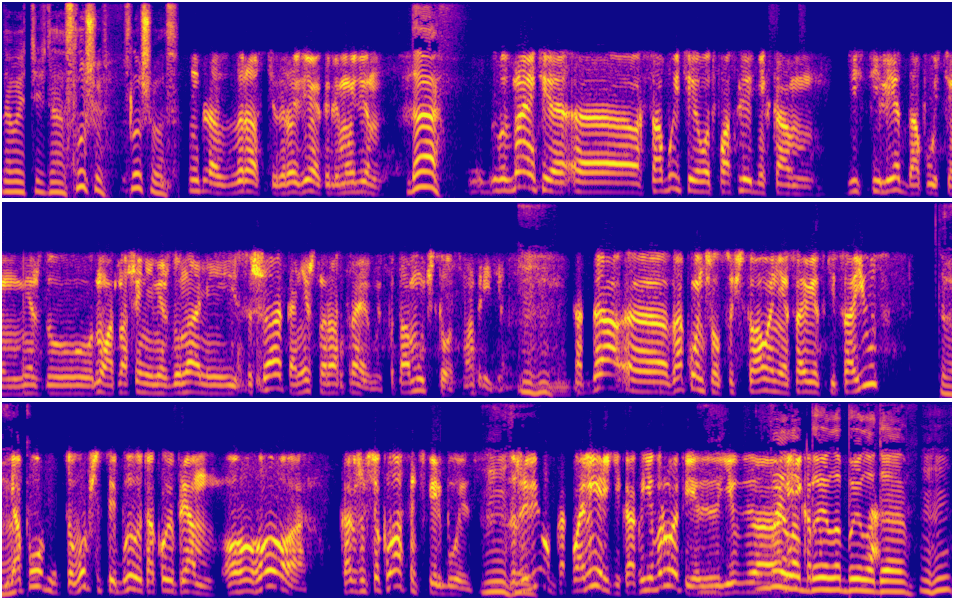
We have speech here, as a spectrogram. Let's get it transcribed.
Давайте, да, слушаю, слушаю вас. Да, здравствуйте, друзья, это Лимузин. Да. Вы знаете, э, события вот последних там 10 лет, допустим, между, ну, отношения между нами и США, конечно, расстраивают. Потому что, смотрите, угу. когда э, закончил существование Советский Союз, так. я помню, что в обществе было такое прям, ого, как же все классно теперь будет. Угу. Заживем, как в Америке, как в Европе. Было, Америка... было, было, да. да. Угу.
